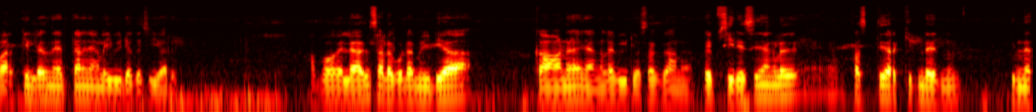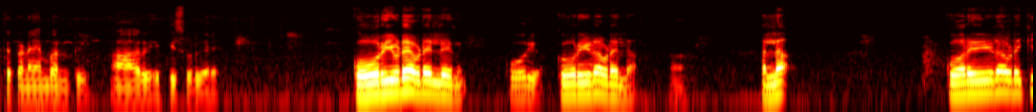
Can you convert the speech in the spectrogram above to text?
വർക്കില്ലാത്ത നേരത്താണ് ഞങ്ങൾ ഈ വീഡിയോ ഒക്കെ ചെയ്യാറ്. അപ്പോൾ എല്ലാവരും സടകുട മീഡിയ കാണുക ഞങ്ങളുടെ വീഡിയോസൊക്കെ കാണുക. വെബ് സീരീസ് ഞങ്ങൾ ഫസ്റ്റ് ഇറക്കിയിട്ടുണ്ടായിരുന്നു. ഇന്നത്തെ പ്രണയം പറഞ്ഞിട്ട് ആറ് എപ്പിസോഡ് വരെ. കോറിയുടെ അവിടെ അല്ലേന്ന് കോറിയോ? കോറിയുടെ അവിടെ അല്ല. അല്ല. കോറിയുടെ അവിടേക്ക്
